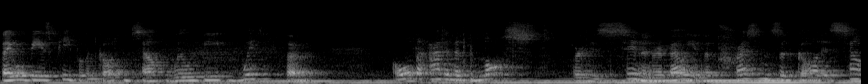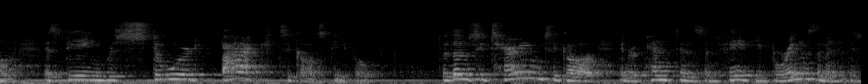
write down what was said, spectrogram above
They will be his people, and God himself will be with them. All that Adam had lost through his sin and rebellion, the presence of God itself is being restored back to God's people. To those who turn to God in repentance and faith, he brings them into this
